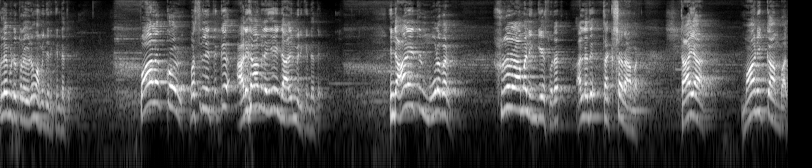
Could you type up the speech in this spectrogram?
கிலோமீட்டர் தொலைவிலும் அமைந்திருக்கின்றது. பாலக்கோல் பஸ் நிலையத்துக்கு அருகாமையிலேயே இந்த ஆலயம் இருக்கின்றது. இந்த ஆலயத்தின் மூலவர் சுரராமலிங்கேஸ்வரர் அல்லது தக்ஷராமர். தாயார் மாணிக்காம்பாள்.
